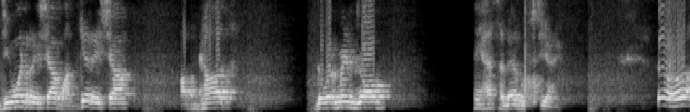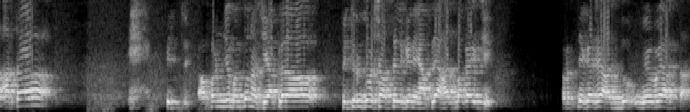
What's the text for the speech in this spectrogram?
जीवन रेषा भाग्य रेषा अपघात गव्हर्नमेंट जॉब ह्या सगळ्या गोष्टी आहेत. तर आता आपण जे म्हणतो ना की आपल्याला पितृदोष असेल की नाही आपले हात बघायचे. प्रत्येकाचे हात वेगळे वेगवेगळे असतात.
